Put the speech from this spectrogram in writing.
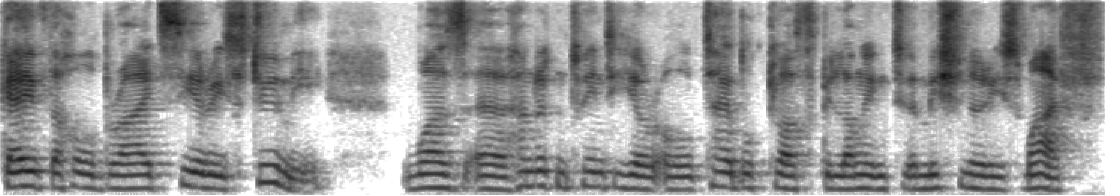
gave the whole bride series to me was a 120 year old tablecloth belonging to a missionary's wife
